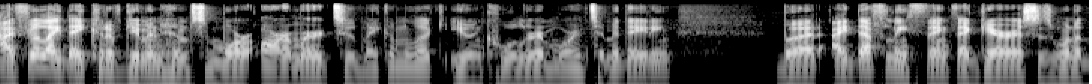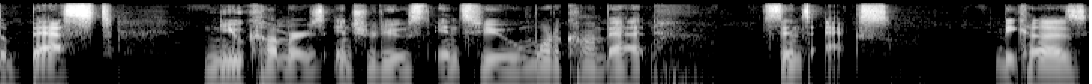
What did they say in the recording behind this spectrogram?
I feel like they could have given him some more armor to make him look even cooler and more intimidating. But I definitely think that Geras is one of the best newcomers introduced into Mortal Kombat since X because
